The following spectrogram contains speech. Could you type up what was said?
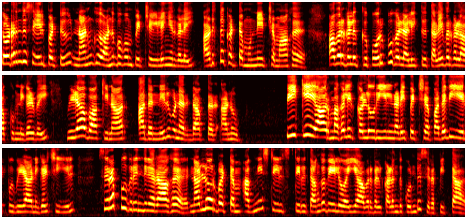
தொடர்ந்து செயல்பட்டு நன்கு அனுபவம் பெற்ற இளைஞர்களை அடுத்த கட்ட முன்னேற்றமாக அவர்களுக்கு பொறுப்புகள் அளித்து தலைவர்களாக்கும் நிகழ்வை விழாவாக்கினார் அதன் நிறுவனர் டாக்டர் அனூப். பிகேஆர் மகளிர் கல்லூரியில் நடைபெற்ற பதவியேற்பு விழா நிகழ்ச்சியில் சிறப்பு விருந்தினராக நல்லூர் வட்டம் அக்னி ஸ்டீல்ஸ் திரு தங்கவேலு ஐயா அவர்கள் கலந்து கொண்டு சிறப்பித்தார்.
